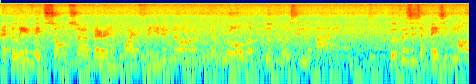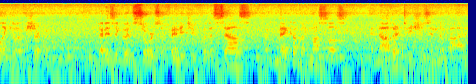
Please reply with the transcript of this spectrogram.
I believe it's also very important for you to know the role of glucose in the body. Glucose is a basic molecule of sugar that is a good source of energy for the cells that make up the muscles and other tissues in the body.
